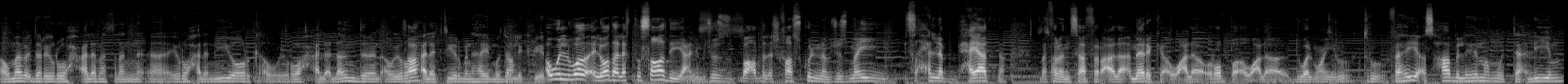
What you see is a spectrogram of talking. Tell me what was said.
أو ما بيقدر يروح على مثلا آه، يروح على نيويورك أو يروح على لندن أو يروح صح. على كثير من هاي المدن صح. الكبيرة. أو الوضع, الوضع الاقتصادي يعني. بجوز بعض الأشخاص كلنا بجوز ما يصح لنا بحياتنا مثلا نسافر على أمريكا أو على أوروبا أو على دول معينة. true true فهي أصحاب الهمم والتعليم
